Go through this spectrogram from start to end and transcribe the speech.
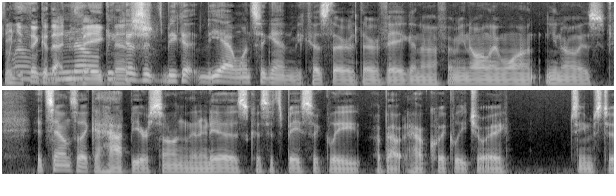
when you think of that no, vagueness? because it's because yeah, once again, because they're they're vague enough. I mean, all I want, you know, is it sounds like a happier song than it is because it's basically about how quickly joy seems to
